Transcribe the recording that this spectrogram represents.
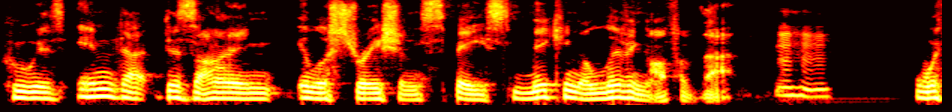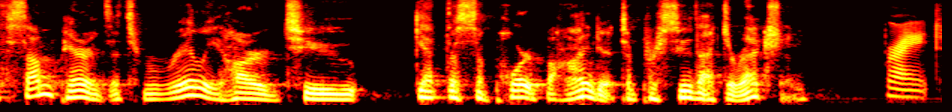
who is in that design illustration space, making a living off of that. Mm-hmm with some parents, it's really hard to get the support behind it to pursue that direction. Right.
